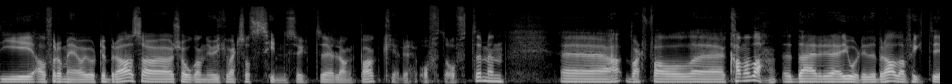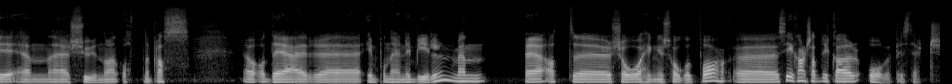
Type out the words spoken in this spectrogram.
de Alfa Romeo har gjort det bra, så har Shogun jo ikke vært så sinnssykt langt bak. Eller ofte, ofte, men eh, i hvert fall Canada. Der gjorde de det bra. Da fikk de en sjuende og en åttendeplass. Og det er imponerende i bilen, men at showet henger så godt på, sier kanskje at de ikke har overprestert.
